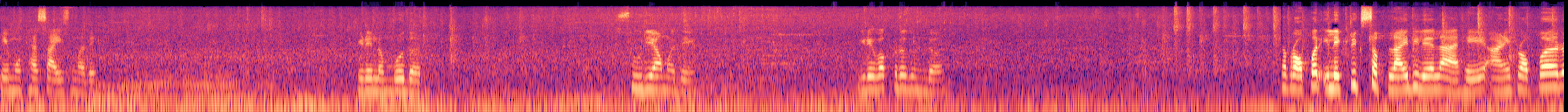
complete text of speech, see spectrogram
हे मोठ्या साईजमध्ये इकडे लंबोदर. सूर्यामध्ये. इकडे वक्रदुंड प्रॉपर इलेक्ट्रिक सप्लाय दिलेला आहे आणि प्रॉपर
